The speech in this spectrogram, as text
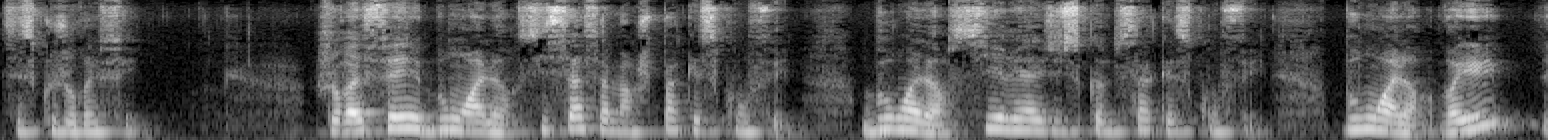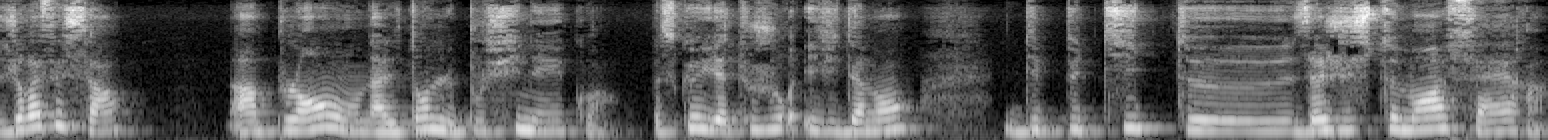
c'est ce que j'aurais fait. J'aurais fait, bon alors, si ça, ça marche pas, qu'est-ce qu'on fait? Bon alors, s'ils réagissent comme ça, qu'est-ce qu'on fait? Bon alors, vous voyez, j'aurais fait ça. Un plan, on a le temps de le peaufiner, quoi. Parce qu'il y a toujours, évidemment, des petits euh, ajustements à faire.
